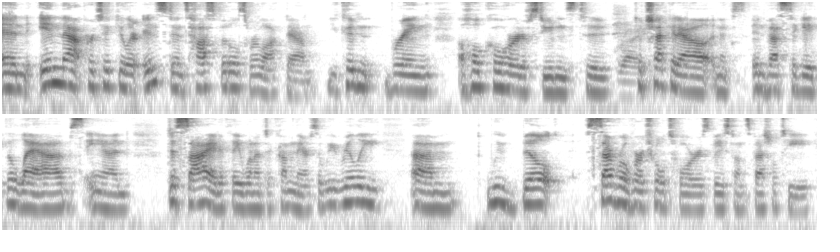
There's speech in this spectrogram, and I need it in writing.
and in that particular instance, hospitals were locked down. You couldn't bring a whole cohort of students to, right. to check it out and ex- investigate the labs and decide if they wanted to come there. So we really um, we built several virtual tours based on specialty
